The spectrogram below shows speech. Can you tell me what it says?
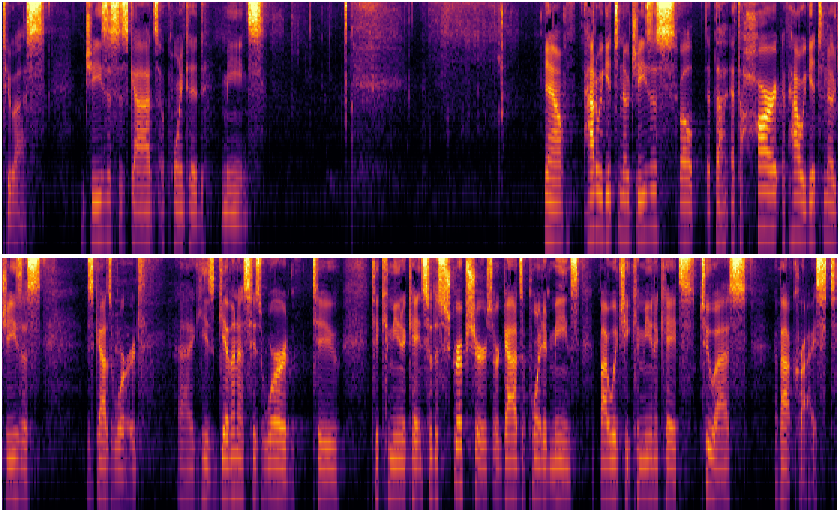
to us. Jesus is God's appointed means. Now, how do we get to know Jesus? Well, at the, at the heart of how we get to know Jesus is God's Word. Uh, he's given us His Word to, to communicate. And So the Scriptures are God's appointed means by which He communicates to us about Christ.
